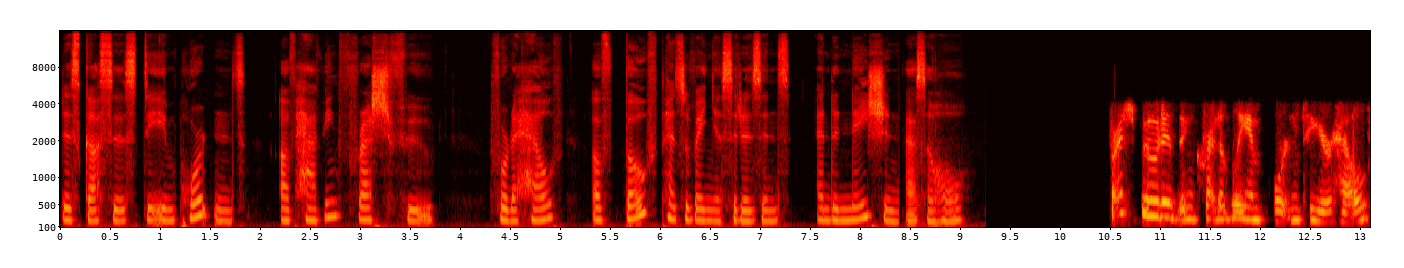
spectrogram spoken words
discusses the importance of having fresh food for the health of both Pennsylvania citizens and the nation as a whole. Fresh food is incredibly important to your health.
